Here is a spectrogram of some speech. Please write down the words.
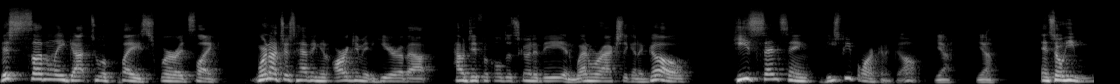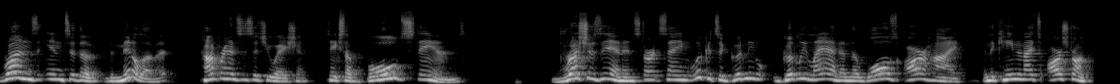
this suddenly got to a place where it's like, we're not just having an argument here about how difficult it's going to be and when we're actually going to go. He's sensing these people aren't going to go. Yeah, yeah. And so he runs into the, the middle of it, comprehends the situation, takes a bold stand, rushes in and starts saying, Look, it's a goodly, goodly land, and the walls are high, and the Canaanites are strong.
